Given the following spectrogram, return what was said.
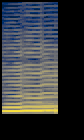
Mm-hmm.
